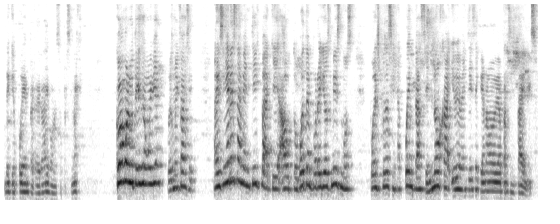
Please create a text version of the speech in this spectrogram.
de que pueden perder algo en su personaje. ¿Cómo lo utilizan muy bien? Pues muy fácil. Al enseñar esta mentira para que autovoten por ellos mismos, pues después se da cuenta, se enoja y obviamente dice que no voy a participar en eso.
